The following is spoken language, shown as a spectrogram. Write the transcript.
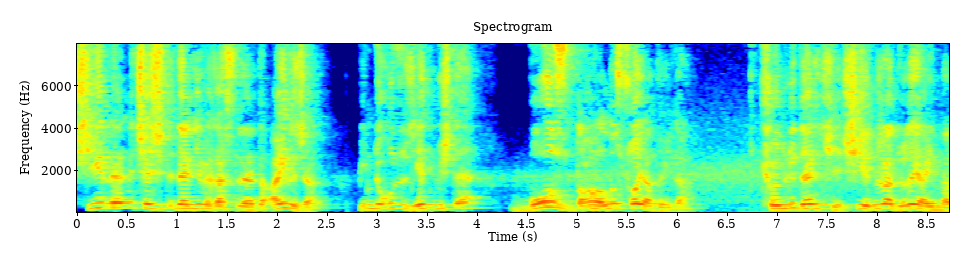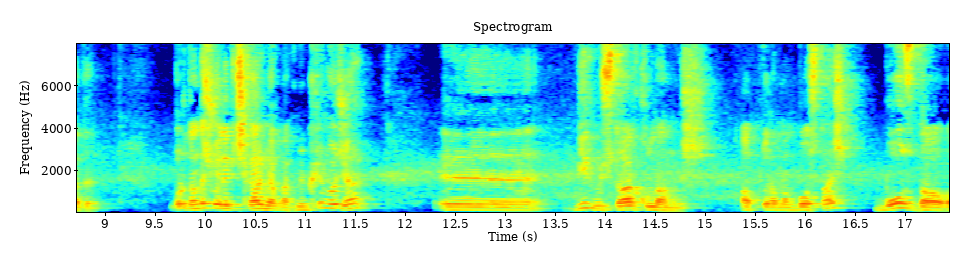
Şiirlerini çeşitli dergi ve gazetelerde ayrıca 1970'te Bozdağlı soyadıyla Köylü der ki şiirini radyoda yayınladı. Buradan da şöyle bir çıkarım yapmak mümkün. Hoca eee, bir müstahar kullanmış. Abdurrahman Boztaş. Bozdağ,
